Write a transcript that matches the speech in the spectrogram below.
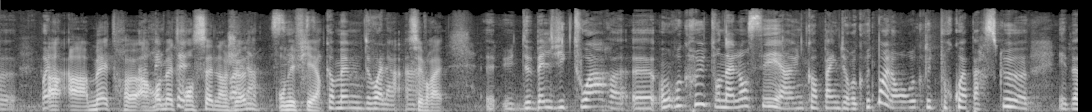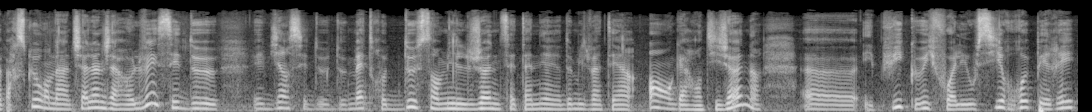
euh, voilà, à, à, mettre, à, à remettre en scène un voilà, jeune, on est fier. Quand même, de, voilà. C'est vrai. Euh, de belles victoires. Euh, on recrute, on a lancé hein, une campagne de recrutement. Alors on recrute pourquoi? Parce que, eh ben parce qu'on a un challenge à relever, c'est de, eh bien, c'est de, de, mettre 200 000 jeunes cette année 2021 en garantie jeune, euh, et puis qu'il faut aller aussi repérer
